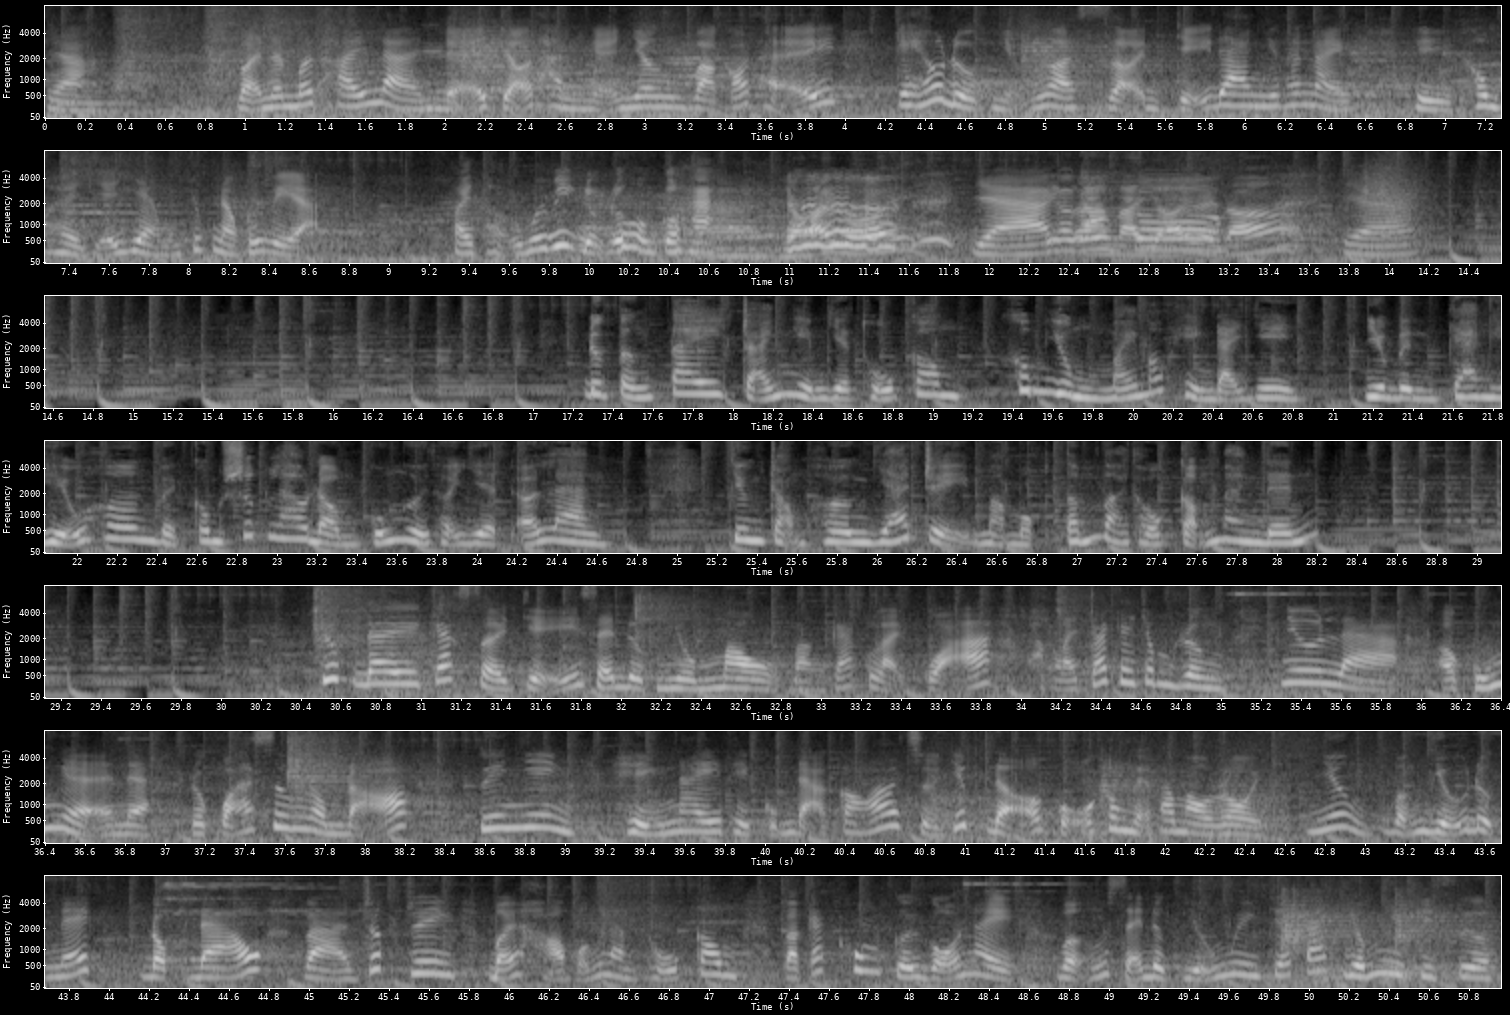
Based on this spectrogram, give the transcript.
Dạ. Vậy nên mới thấy là để trở thành nghệ nhân và có thể kéo được những ờ, sợi chỉ đan như thế này thì không hề dễ dàng một chút nào quý vị ạ. Phải thử mới biết được đúng không cô ha? À, giỏi rồi. dạ, ơn là cô. giỏi rồi đó Dạ. Được tận tay trải nghiệm về thủ công, không dùng máy móc hiện đại gì, Như Bình càng hiểu hơn về công sức lao động của người thợ dệt ở làng, trân trọng hơn giá trị mà một tấm vải thổ cẩm mang đến. Trước đây các sợi chỉ sẽ được nhuộm màu bằng các loại quả hoặc là trái cây trong rừng như là ở củ nghệ nè, rồi quả xương lồng đỏ. Tuy nhiên, hiện nay thì cũng đã có sự giúp đỡ của công nghệ pha màu rồi, nhưng vẫn giữ được nét độc đáo và rất riêng bởi họ vẫn làm thủ công và các khung cửi gỗ này vẫn sẽ được giữ nguyên chế tác giống như khi xưa.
